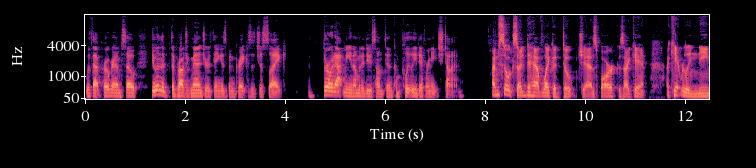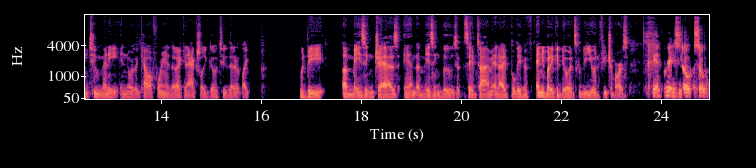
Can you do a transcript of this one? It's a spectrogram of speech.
with that program so doing the, the project manager thing has been great because it's just like throw it at me and i'm going to do something completely different each time I'm so excited to have like a dope jazz bar because I can't I can't really name too many in Northern California that I can actually go to that are like would be amazing jazz and amazing booze at the same time. And I believe if anybody could do it, it's gonna be you and future bars. It's Okay, so great. so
